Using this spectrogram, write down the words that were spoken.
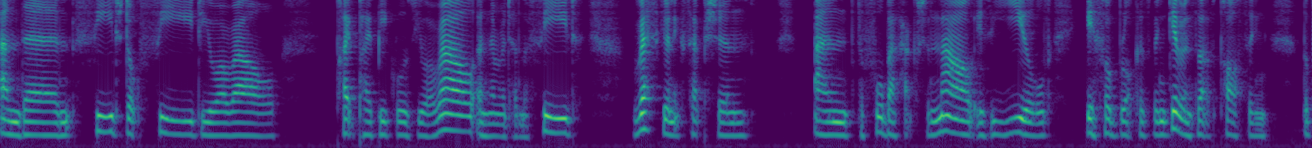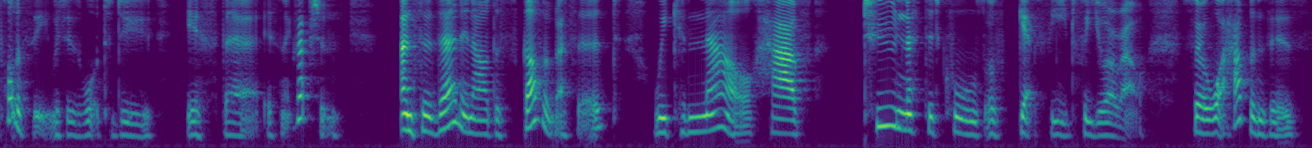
and then feed.feed URL, pipe pipe equals URL, and then return the feed, rescue an exception, and the fallback action now is yield if a block has been given. So that's passing the policy, which is what to do if there is an exception. And so then in our discover method, we can now have two nested calls of get feed for URL. So what happens is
